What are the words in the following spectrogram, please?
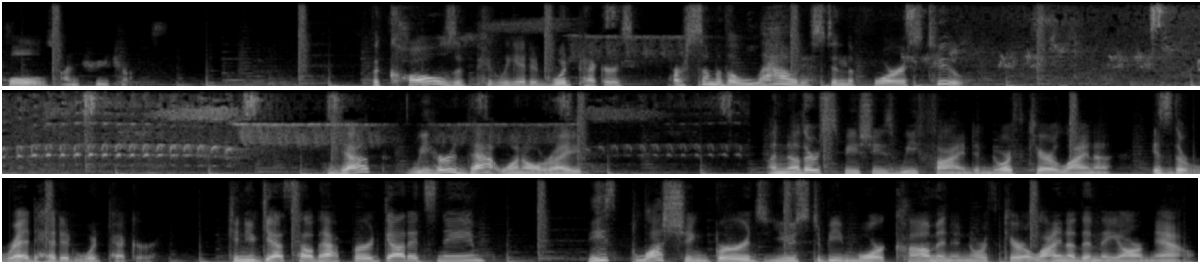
holes on tree trunks. The calls of pileated woodpeckers are some of the loudest in the forest too. Yep, we heard that one all right. Another species we find in North Carolina is the red-headed woodpecker. Can you guess how that bird got its name? These blushing birds used to be more common in North Carolina than they are now,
